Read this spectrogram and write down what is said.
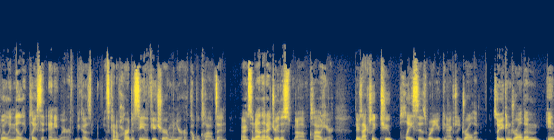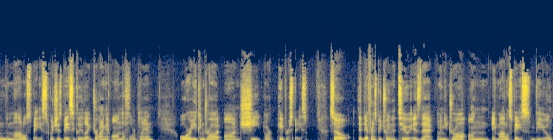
willy-nilly place it anywhere because it's kind of hard to see in the future when you're a couple clouds in. All right, so now that I drew this uh, cloud here, there's actually two places where you can actually draw them. So you can draw them in the model space, which is basically like drawing it on the floor plan or you can draw it on sheet or paper space. So the difference between the two is that when you draw on a model space view,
